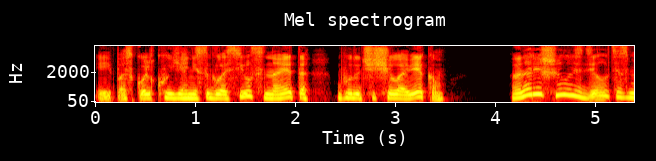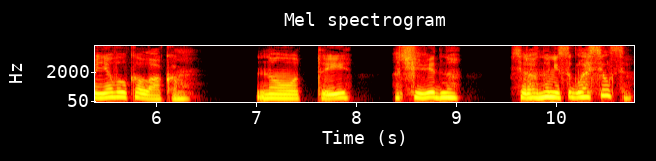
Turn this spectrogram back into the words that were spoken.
и поскольку я не согласился на это, будучи человеком, она решила сделать из меня волколаком. Но ты, очевидно, все равно не согласился.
